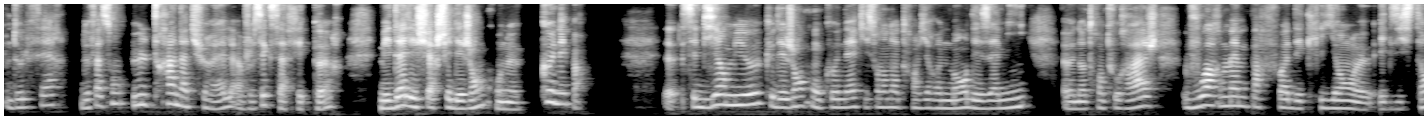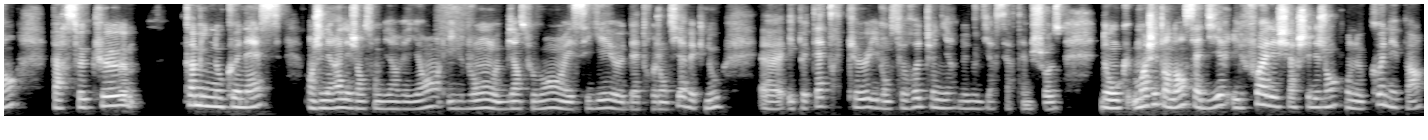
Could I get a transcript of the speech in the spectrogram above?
de le faire de façon ultra naturelle. Je sais que ça fait peur, mais d'aller chercher des gens qu'on ne connaît pas. Euh, c'est bien mieux que des gens qu'on connaît, qui sont dans notre environnement, des amis, euh, notre entourage, voire même parfois des clients euh, existants, parce que comme ils nous connaissent, en général, les gens sont bienveillants. Ils vont bien souvent essayer euh, d'être gentils avec nous euh, et peut-être qu'ils vont se retenir de nous dire certaines choses. Donc, moi, j'ai tendance à dire il faut aller chercher des gens qu'on ne connaît pas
